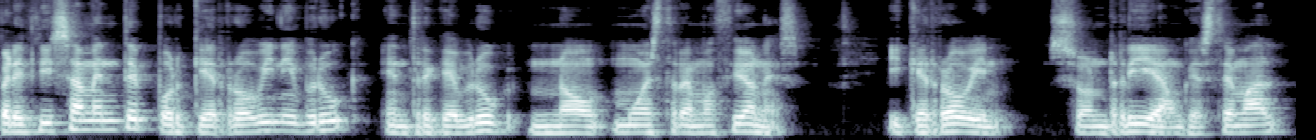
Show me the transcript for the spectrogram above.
precisamente porque Robin y Brooke, entre que Brooke no muestra emociones y que Robin sonríe aunque esté mal,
